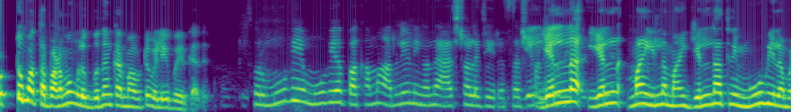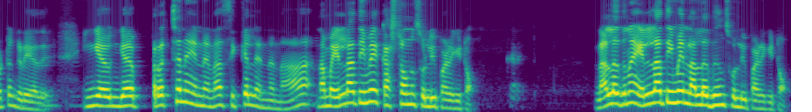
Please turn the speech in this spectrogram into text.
ஒட்டுமொத்த படமும் உங்களுக்கு புதன் கர்மா விட்டு வெளியே போயிருக்காது. ஒரு மூவியை மூவியா பார்க்காம அதுலயும் நீங்க வந்து ஆஸ்ட்ராலஜி ரிசர்ச் எல்லா எல்லா இல்லைம்மா எல்லாத்துலேயும் மூவியில் மட்டும் கிடையாது. இங்கே இங்கே பிரச்சனை என்னன்னா சிக்கல் என்னன்னா நம்ம எல்லாத்தையுமே கஷ்டம்னு சொல்லி பழகிட்டோம். நல்லதுன்னா எல்லாத்தையுமே நல்லதுன்னு சொல்லி பழகிட்டோம்.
